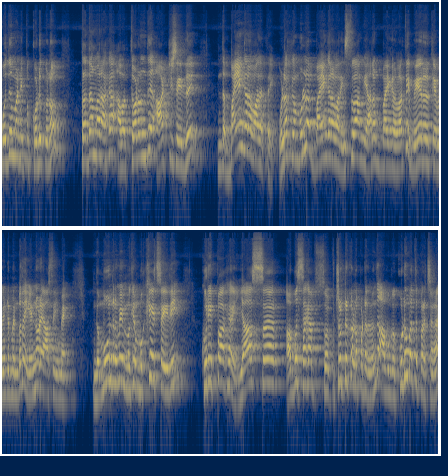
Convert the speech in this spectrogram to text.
பொது மன்னிப்பு கொடுக்கணும். பிரதமராக அவர் தொடர்ந்து ஆட்சி செய்து இந்த பயங்கரவாதத்தை உலகமுள்ள பயங்கரவாத இஸ்லாமிய அரபு பயங்கரவாதத்தை வேற இருக்க வேண்டும் என்பதை என்னுடைய ஆசையுமே. இந்த மூன்றுமே மிக முக்கிய செய்தி. குறிப்பாக யாசர் அபு சஹாப் சுட்டுக் கொல்லப்பட்டது வந்து அவங்க குடும்பத்து பிரச்சனை.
